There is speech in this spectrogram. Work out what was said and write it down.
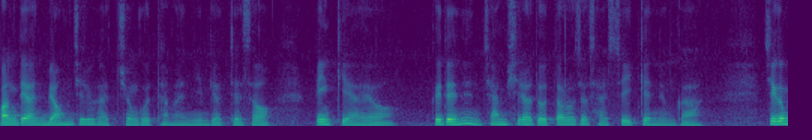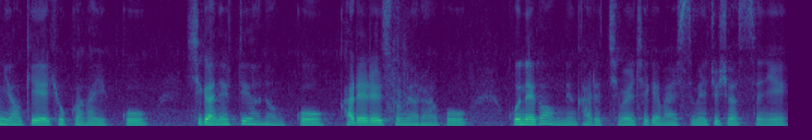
광대한 명지를 갖춘 고타마님 곁에서 삥끼하여 그대는 잠시라도 떨어져 살 수 있겠는가? 지금 여기에 효과가 있고 시간을 뛰어넘고 가래를 소멸하고 고뇌가 없는 가르침을 제게 말씀해 주셨으니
